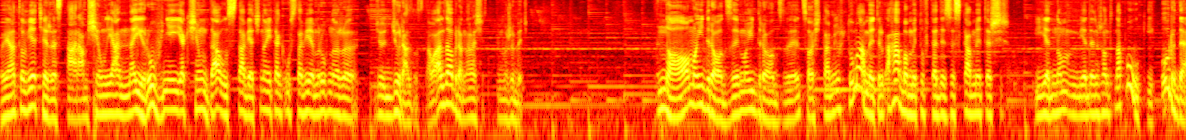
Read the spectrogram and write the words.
Bo ja to wiecie, że staram się ja najrówniej jak się da ustawiać. No i tak ustawiłem równo, że dziura została. Ale dobra, na razie to może być. No, moi drodzy, moi drodzy, coś tam już tu mamy. Tylko, aha, bo my tu wtedy zyskamy też jedną, jeden rząd na półki. Kurde.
